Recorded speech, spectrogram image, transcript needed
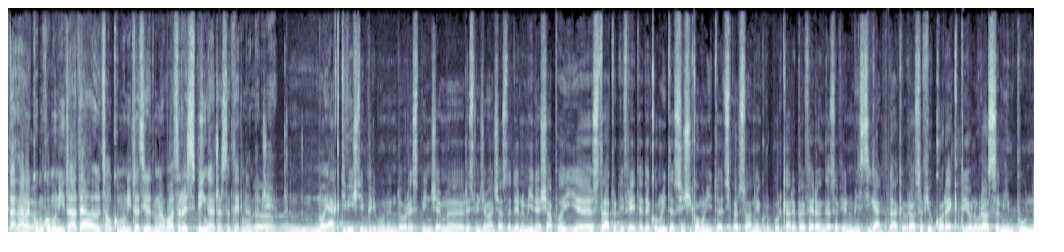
Da, dar uh, acum comunitatea sau comunitățile dumneavoastră resping această terminologie? Noi, activiști, în primul rând, o respingem, respingem această denumire și apoi straturi diferite de comunități. Sunt și comunități, persoane, grupuri care preferă încă să fie numiți țigani. Dacă vreau să fiu corect, eu nu vreau să-mi impun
